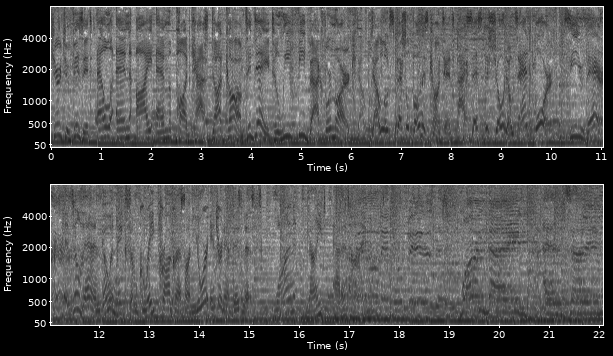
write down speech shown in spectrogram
Be sure to visit lnimpodcast.com today to leave feedback for Mark. Download special bonus content, access the show notes, and more. See you there. Until then, go and make some great progress on your internet business, one night at a time. business one night at a time.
